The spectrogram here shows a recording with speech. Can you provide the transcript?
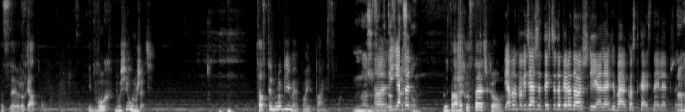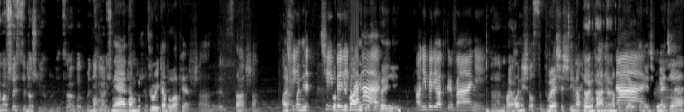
z rogatą. I dwóch musi umrzeć. Co z tym robimy, moi państwo? No, rzucamy O, ja kosteczką. Rzucamy kosteczką. Ja bym powiedziała, że tych, co dopiero doszli, ale chyba kostka jest najlepsza. Tam chyba wszyscy doszli ogólnie, co? Bo my nie graliśmy. nie, tam trójka była pierwsza, y, starsza. Ale Ci, chyba nie ci byli odgrywani trochę tak, byli. oni byli odgrywani. A, no Bo tak. Oni się os- szli na Tak, polowanie tak, na te tak. wielkie Tak, niedźwiedzie.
